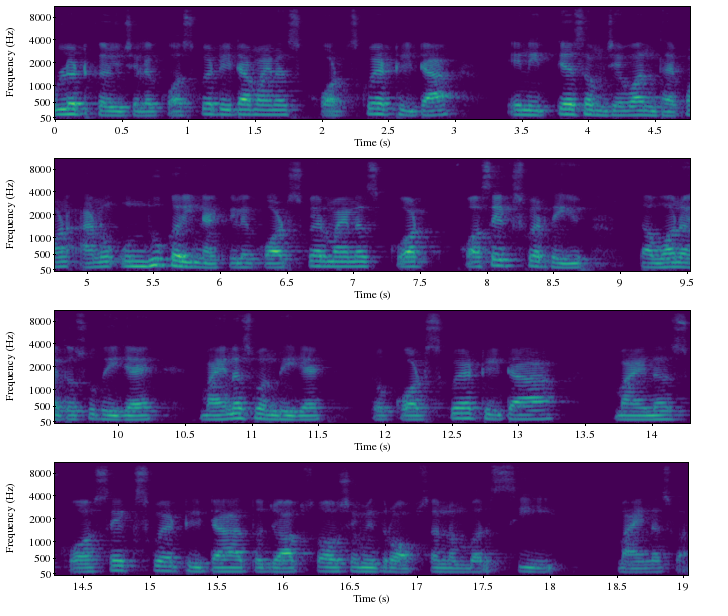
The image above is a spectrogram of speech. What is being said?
ઉલટ કર્યું છે એટલે cos square theta minus cot square theta એ નિત્યસમ છે વન થાય. પણ આનું ઊંધું કરી નાખ્યું એટલે cot square minus cot cosec square થઈ ગયું. તો વન હોય તો શું થઈ જાય? માઇનસ વન થઈ જાય. તો cot square theta minus cosec square theta તો જવાબ શું આવશે મિત્રો? Option number C minus one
